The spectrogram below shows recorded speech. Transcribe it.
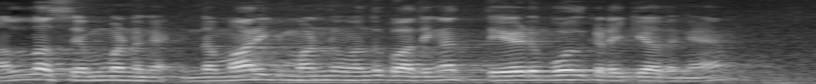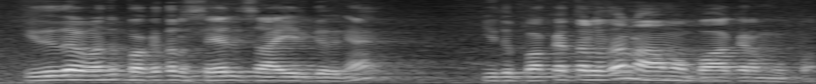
நல்லா செம்மண்ணுங்க. இந்த மாதிரிக்கு மண் வந்து பார்த்திங்கன்னா தேடும்போது கிடைக்காதுங்க. இதுதான் வந்து பக்கத்தில் சேல்ஸ் ஆகிருக்குதுங்க இது பக்கத்தில் தான் நாம் பார்க்குறோம் இப்போ.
